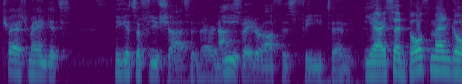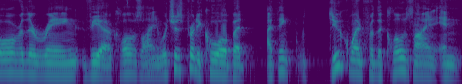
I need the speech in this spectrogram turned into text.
trash man gets he gets a few shots in there, knocks He- Vader off his feet, and yeah. I said both men go over the ring via a clothesline, which is pretty cool. But I think Duke went for the clothesline and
